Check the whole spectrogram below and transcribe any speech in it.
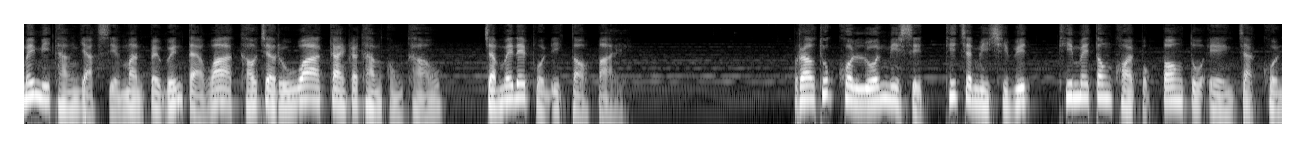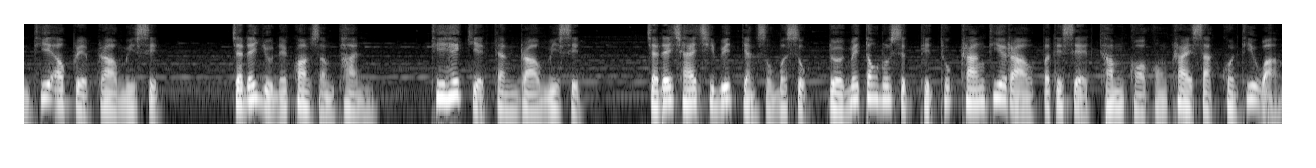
ไม่มีทางอยากเสียมันไปเว้นแต่ว่าเขาจะรู้ว่าการกระทำของเขา จะไม่ได้ผลอีกต่อไปเราทุกคนล้วนมีสิทธิ์ที่จะมีชีวิต ที่ไม่ต้องคอยปกป้องตัวเองจากคนที่เอาเปรียบเรามีสิทธิ์ จะได้อยู่ในความสัมพันธ์ ที่ให้เกียรติกันเรามีสิทธิ์ จะได้ใช้ชีวิตอย่างสมสุข โดยไม่ต้องรู้สึกผิดทุกครั้งที่เราปฏิเสธคำขอของใครสักคนที่หวัง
